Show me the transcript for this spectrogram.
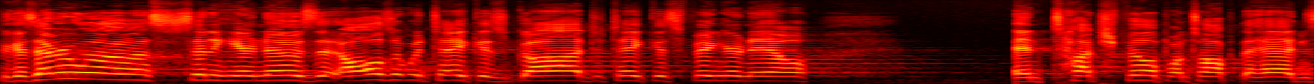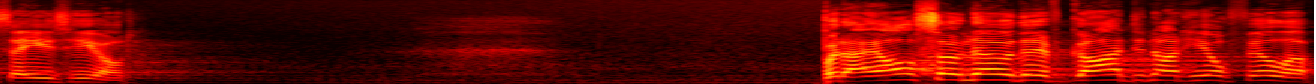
Because every one of us sitting here knows that all it would take is God to take his fingernail and touch Philip on top of the head and say he's healed. But I also know that if God did not heal Philip,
